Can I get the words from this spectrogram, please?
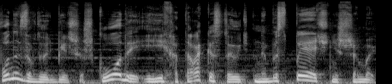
Вони завдають більше шкоди і їх атаки стають небезпечнішими.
